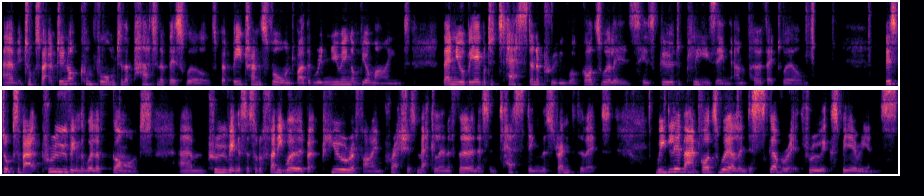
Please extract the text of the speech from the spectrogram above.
um, it talks about do not conform to the pattern of this world, but be transformed by the renewing of your mind. Then you'll be able to test and approve what God's will is, his good, pleasing, and perfect will. This talks about proving the will of God. Um, proving is a sort of funny word, but purifying precious metal in a furnace and testing the strength of it. We live out God's will and discover it through experience,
